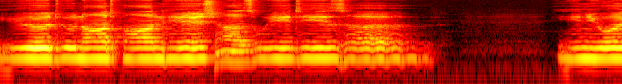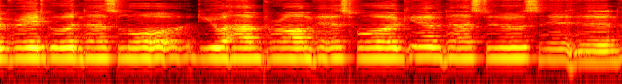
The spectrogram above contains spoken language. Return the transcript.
You do not punish as we deserve. In your great goodness, Lord, you have promised forgiveness to sinners,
